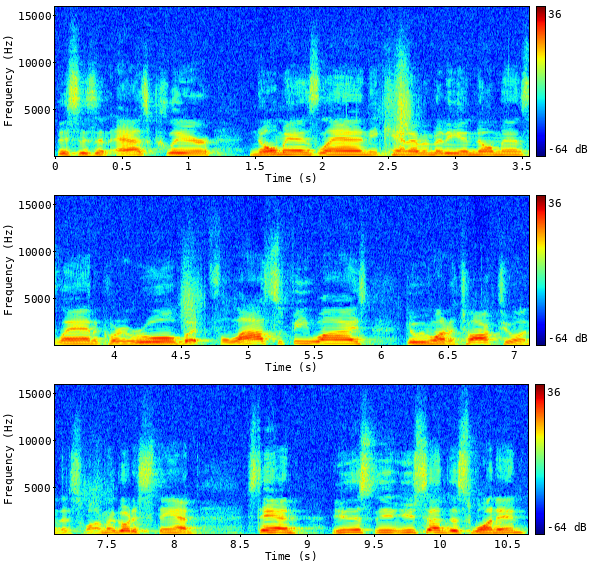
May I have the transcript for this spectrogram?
this isn't as clear. No man's land, you can't have anybody in no man's land according to rule, but philosophy wise, do we want to talk to on this one? I'm going to go to Stan. Stan, you, this, you sent this one in.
